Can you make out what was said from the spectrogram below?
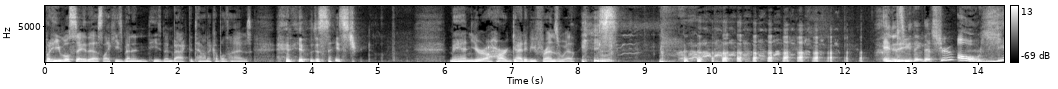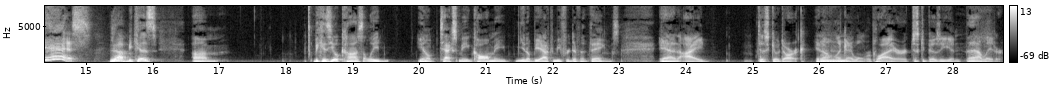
But he will say this, like he's been in he's been back to town a couple times, and he'll just say straight up, "Man, you're a hard guy to be friends with." He's and Do you think that's true? Oh yes, yeah, Yeah. because um, because he'll constantly, you know, text me, and call me, you know, be after me for different things, and I just go dark, you know, like I won't reply or just get busy and ah later,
